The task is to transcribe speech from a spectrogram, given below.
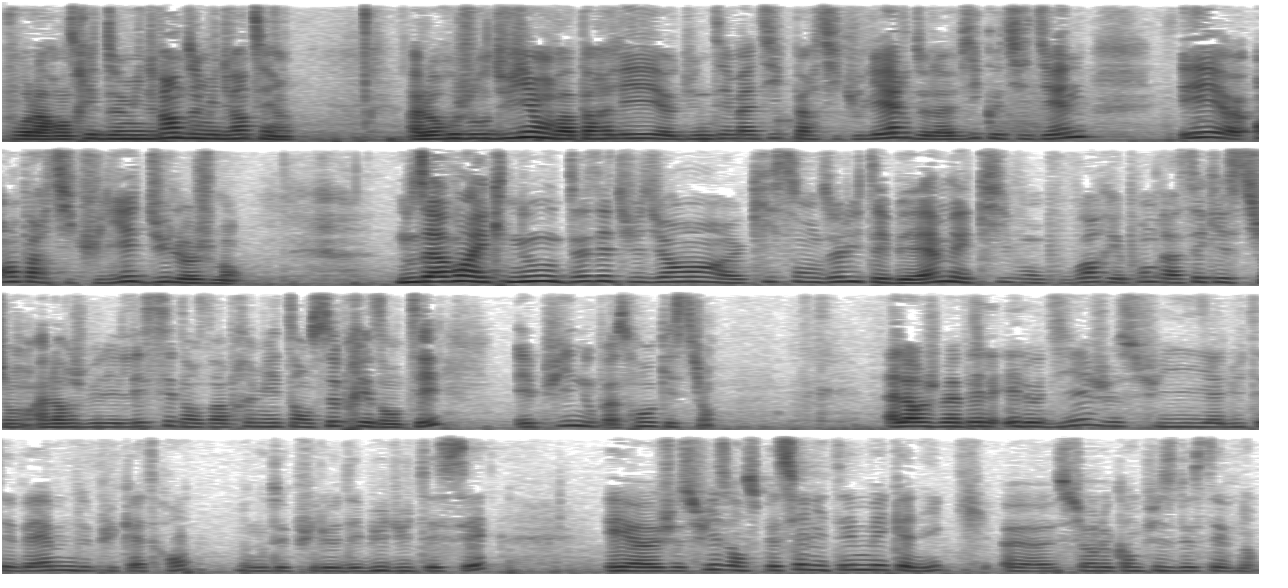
pour la rentrée 2020-2021. Alors aujourd'hui, on va parler d'une thématique particulière de la vie quotidienne et en particulier du logement. Nous avons avec nous deux étudiants euh, qui sont de l'UTBM et qui vont pouvoir répondre à ces questions. Alors je vais les laisser dans un premier temps se présenter et puis nous passerons aux questions. Alors je m'appelle Elodie, je suis à l'UTBM depuis 4 ans, donc depuis le début du TC, et euh, je suis en spécialité mécanique euh, sur le campus de Sévenant.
